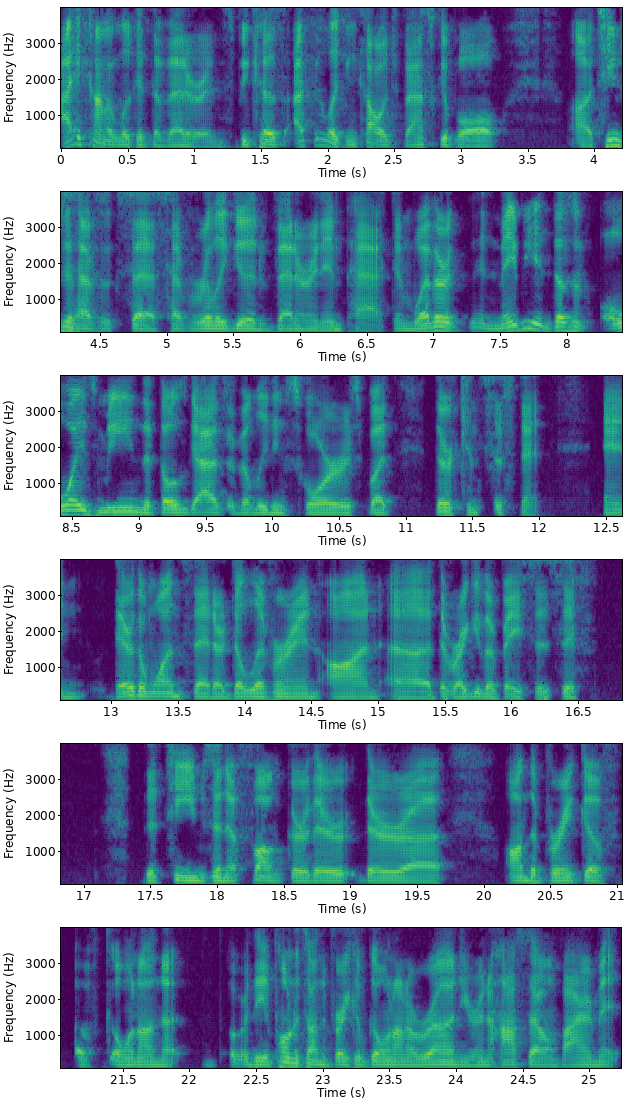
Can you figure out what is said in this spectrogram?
I kind of look at the veterans because I feel like in college basketball, uh, teams that have success have really good veteran impact. And whether and maybe it doesn't always mean that those guys are the leading scorers, but they're consistent and they're the ones that are delivering on uh, the regular basis. If the team's in a funk or they're they're uh, on the brink of of going on a, or the opponent's on the brink of going on a run, you're in a hostile environment,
